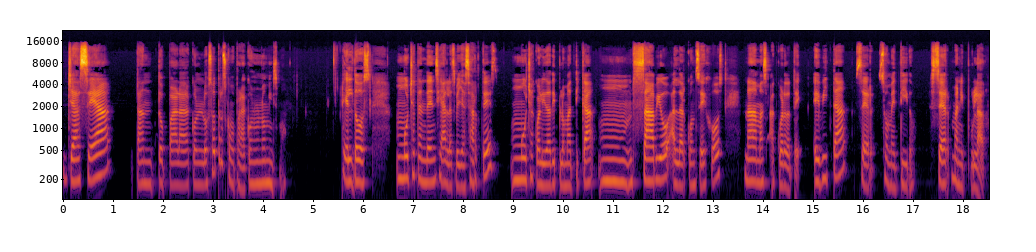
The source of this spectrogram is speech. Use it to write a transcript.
ya sea tanto para con los otros como para con uno mismo. El 2, mucha tendencia a las bellas artes, mucha cualidad diplomática, mm, sabio al dar consejos. Nada más acuérdate, evita ser sometido, ser manipulado.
